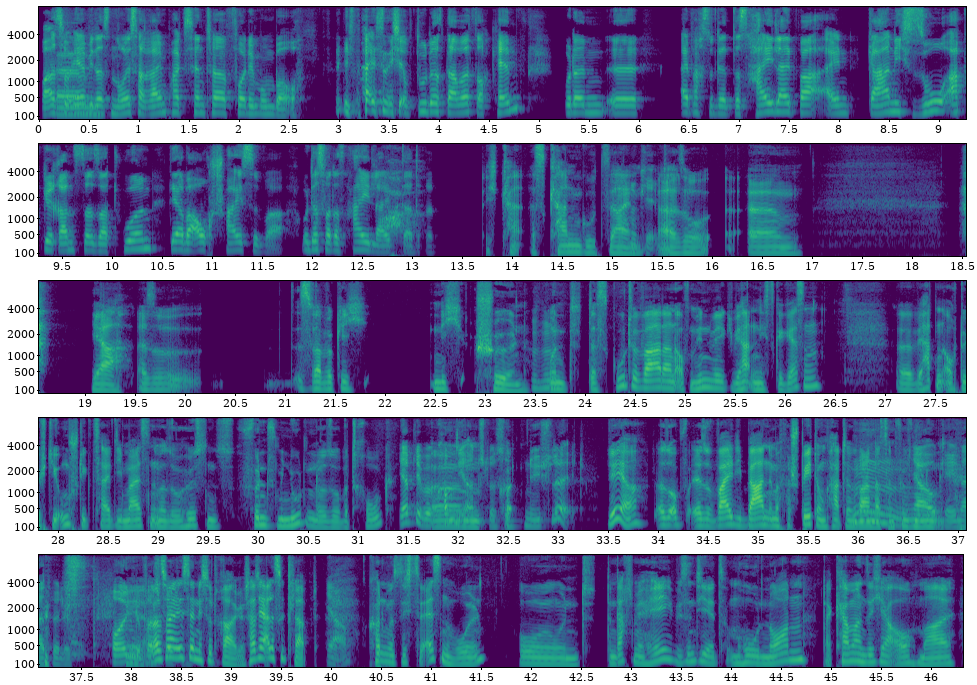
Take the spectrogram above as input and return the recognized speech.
War es so eher Ähm. wie das Neusser Rheinpark-Center vor dem Umbau. Ich weiß nicht, ob du das damals noch kennst oder äh, einfach so der, das Highlight war ein gar nicht so abgeranzter Saturn, der aber auch scheiße war. Und das war das Highlight da drin. Ich kann, es kann gut sein. Okay. Also, ähm, ja, also es war wirklich nicht schön. Mhm. Und das Gute war dann auf dem Hinweg, wir hatten nichts gegessen. Äh, wir hatten auch durch die Umstiegzeit, die meisten immer so höchstens fünf Minuten oder so betrug. Ihr habt ihr bekommen, die Ähm, Anschlüsse. ko- Nicht schlecht. Ja, ja, also, ob, also weil die Bahn immer Verspätung hatte, waren das dann fünf Mm, ja, Minuten. okay, natürlich. Folgende Ja, aber das war, ist ja nicht so tragisch. Hat ja alles geklappt. Ja. konnten wir uns nichts zu essen holen. Und dann dachten wir, hey, wir sind hier jetzt im hohen Norden, da kann man sich ja auch mal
